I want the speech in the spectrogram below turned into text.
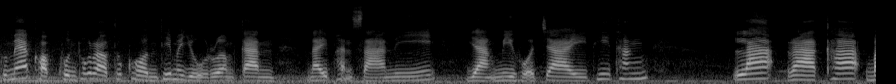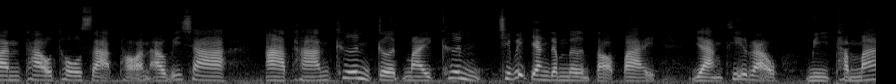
คุณแม่ขอบคุณพวกเราทุกคนที่มาอยู่รวมกันในพรรษานี้ อย่างมีหัวใจที่ทั้งละราคะบรรเทาโทสะถอนอวิชชา อาถานขึ้นเกิดใหม่ขึ้นชีวิตยังดำเนินต่อไป อย่างที่เรามีธรรมะ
